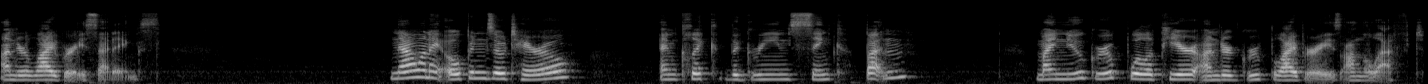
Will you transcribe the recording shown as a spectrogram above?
under Library Settings. Now when I open Zotero and click the green Sync button, my new group will appear under Group Libraries on the left.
